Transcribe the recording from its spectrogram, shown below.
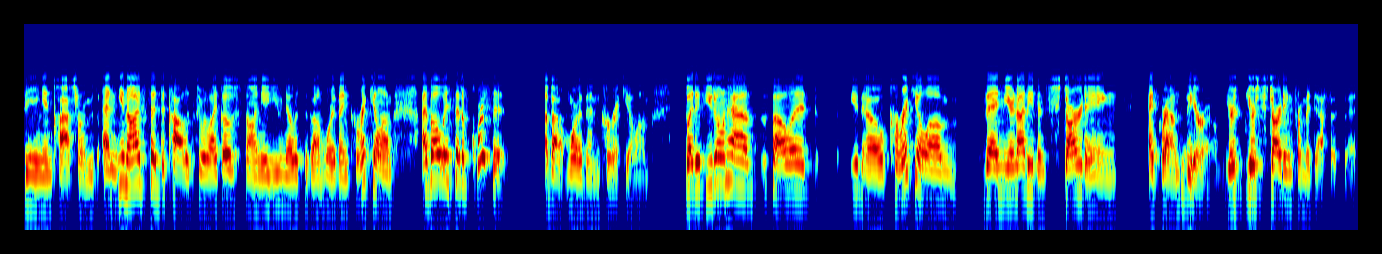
seeing in classrooms. And you know, I've said to colleagues who are like, "Oh, Sonia, you know, it's about more than curriculum." I've always said, "Of course, it's about more than curriculum." But if you don't have solid, you know, curriculum, then you're not even starting at ground zero. You're you're starting from a deficit.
